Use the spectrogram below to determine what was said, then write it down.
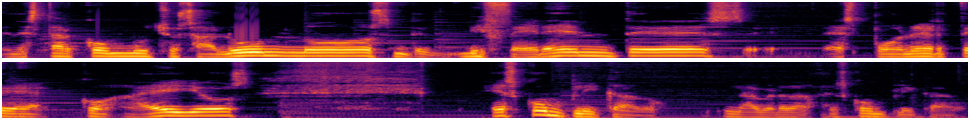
en estar con muchos alumnos diferentes, exponerte a ellos, es complicado, la verdad, es complicado.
